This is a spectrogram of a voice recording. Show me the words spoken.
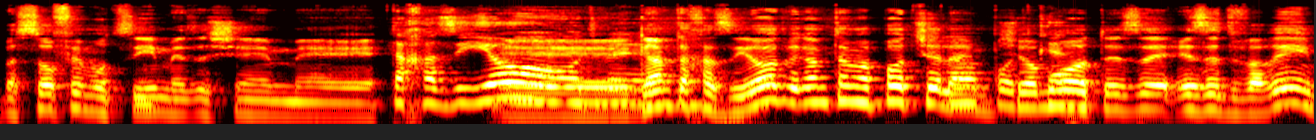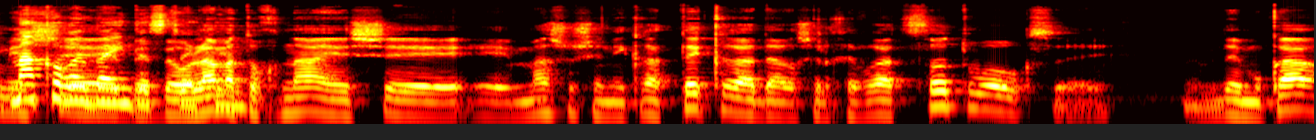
בסוף הם מוציאים איזה שהם אה, תחזיות. אה, ו- גם תחזיות וגם את המפות שלהם מפות, שאומרות איזה איזה דברים מה יש, קורה אה, ב industry, בעולם כן. התוכנה יש אה, אה, משהו שנקרא tech radar של חברת ThoughtWorks די מוכר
